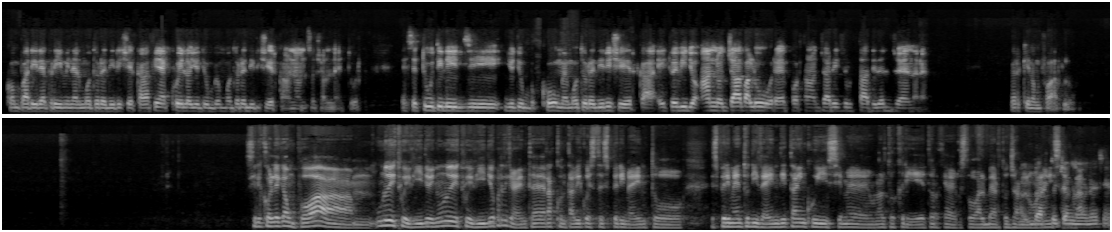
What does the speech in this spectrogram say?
comparire primi nel motore di ricerca. Alla fine è quello YouTube, è un motore di ricerca, non è un social network. E se tu utilizzi YouTube come motore di ricerca e i tuoi video hanno già valore e portano già risultati del genere, perché non farlo? Si ricollega un po' a um, uno dei tuoi video. In uno dei tuoi video praticamente raccontavi questo esperimento, esperimento di vendita in cui insieme a un altro creator, che è questo Alberto Giannone, Alberto Giannone sì.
